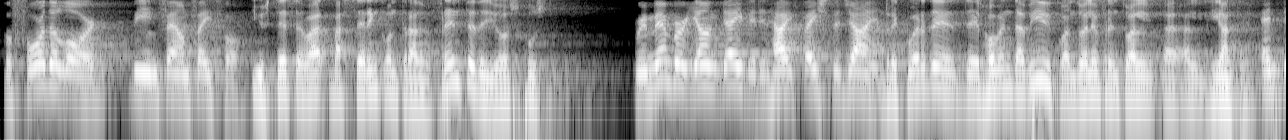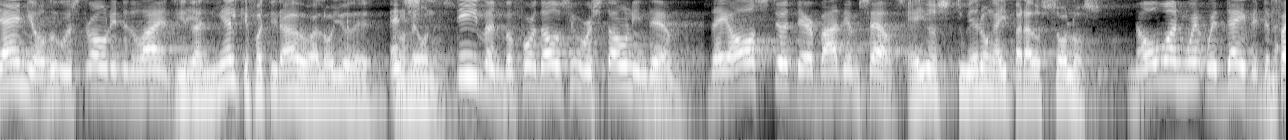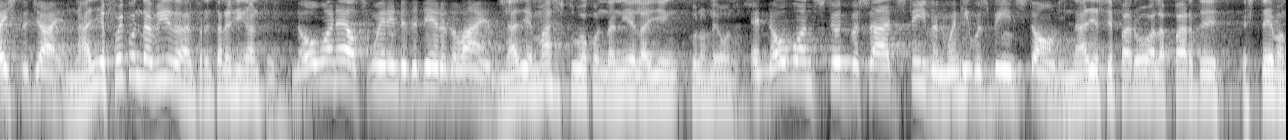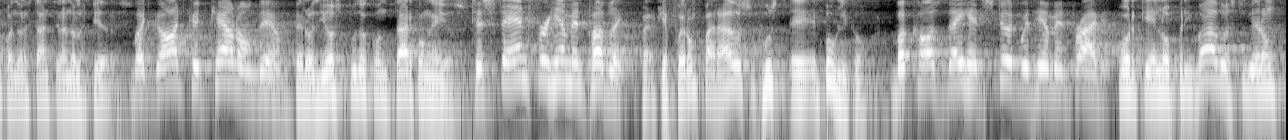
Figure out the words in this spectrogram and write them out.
before the Lord being found faithful. y usted se va, va a ser encontrado en frente de Dios justo. Remember young David and how he faced the giant. Recuerde del joven David cuando él enfrentó al, al gigante. And Daniel, who was thrown into the lion's Y. Daniel que fue tirado al hoyo de And los leones. Stephen before those who were stoning them. They all stood there by themselves. Ellos estuvieron ahí parados solos. No one went with David to face the giant. Nadie fue con David a enfrentar al gigante. No one else went into the den of the lions. Nadie más estuvo con Daniel ahí en- con los leones. And no one stood beside Stephen when he was being Y stoned. nadie se paró a la par de Esteban cuando le estaban tirando las piedras. But God could count on them Pero Dios pudo contar con ellos. to stand for him in public Que fueron parados just- eh, en público. because they had stood with him in private. Porque en lo privado estuvieron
